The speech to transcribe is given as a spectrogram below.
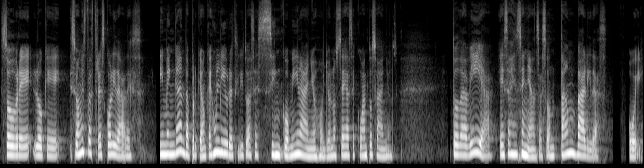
sobre lo que son estas tres cualidades. Y me encanta porque aunque es un libro escrito hace 5.000 años o yo no sé hace cuántos años, todavía esas enseñanzas son tan válidas hoy.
